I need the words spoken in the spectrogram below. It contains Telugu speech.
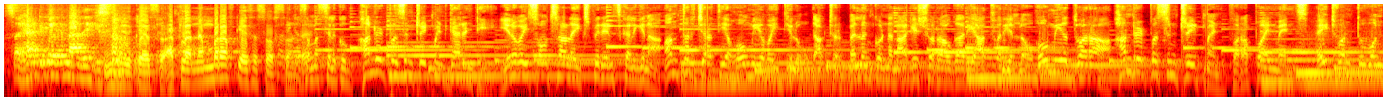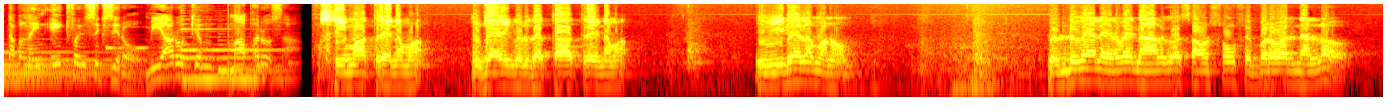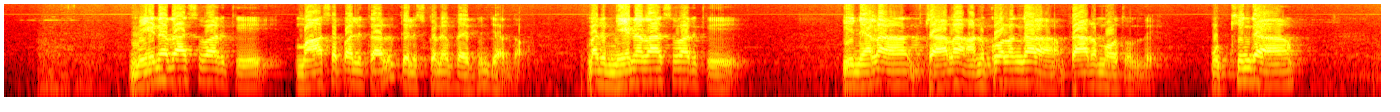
కేసు అట్లా నెంబర్ ఆఫ్ కేసెస్ వస్తుంటాయి సమస్యలకు హండ్రెడ్ పర్సెంట్ ట్రీట్మెంట్ గ్యారంటీ ఇరవై సంవత్సరాల ఎక్స్పీరియన్స్ కలిగిన అంతర్జాతీయ హోమియో వైద్యులు డాక్టర్ బెల్లంకొండ నాగేశ్వరరావు గారి ఆధ్వర్యంలో హోమియో ద్వారా hundred percent treatment for appointments eight one two one double nine eight five six zero మీ ఆరోగ్యం మా భరోసా. శ్రీమాత్రే నమ జయ గురు దత్తాత్రేయ నమ. ఈ వీడియోలో మనం రెండు వేల ఇరవై నాలుగో సంవత్సరం ఫిబ్రవరి నెలలో మీనరాశి వారికి మాస ఫలితాలు తెలుసుకునే ప్రయత్నం చేద్దాం. మరి మీనరాశి వారికి ఈ నెల చాలా అనుకూలంగా ప్రారంభమవుతుంది. ముఖ్యంగా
